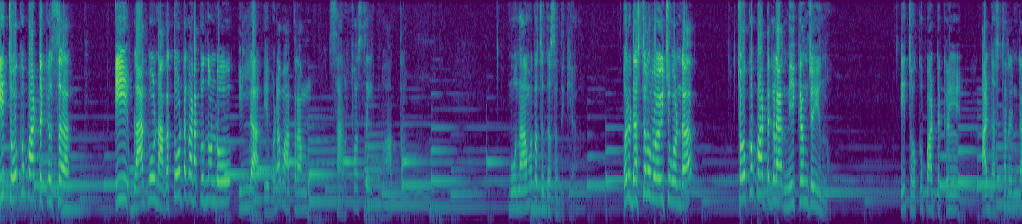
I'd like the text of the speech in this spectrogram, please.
ഈ ചോക്ക് പാർട്ടിക്കിൾസ് ഈ ബ്ലാക്ക് ബോർഡിന് അകത്തോട്ട് കടക്കുന്നുണ്ടോ? ഇല്ല. എവിടെ മാത്രം? സർഫസിൽ മാത്രം. മൂന്നാമത്തെ ചിത്രം ശ്രദ്ധിക്കുക. ഒരു ഡസ്റ്റർ ഉപയോഗിച്ചുകൊണ്ട് ചോക്ക് പാട്ടുകളെ നീക്കം ചെയ്യുന്നു. ഈ ചോക്ക് പാട്ടുകൾ ആ ഡസ്റ്ററിന്റെ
